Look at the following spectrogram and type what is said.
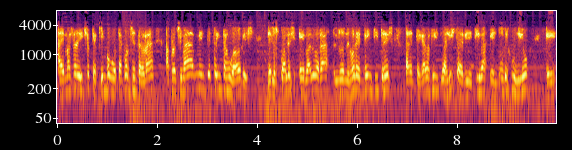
Además ha dicho que aquí en Bogotá concentrará aproximadamente 30 jugadores, de los cuales evaluará los mejores 23 para entregar la, lista definitiva el 2 de junio eh,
